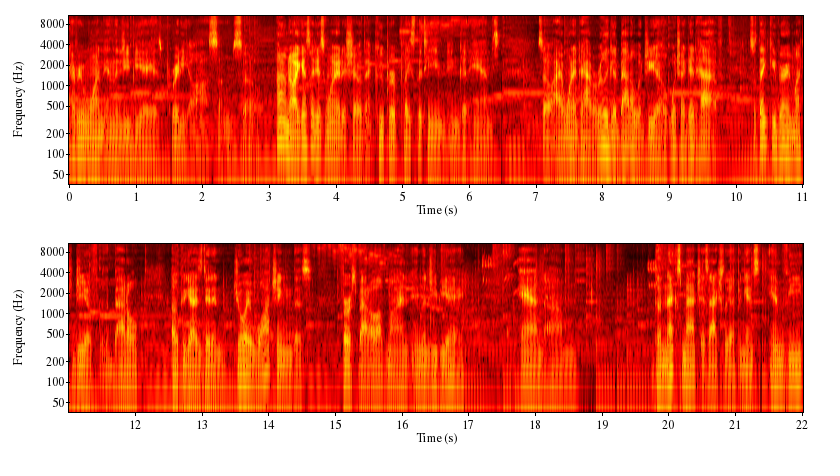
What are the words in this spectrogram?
everyone in the GBA is pretty awesome. So I don't know. I guess I just wanted to show that Cooper placed the team in good hands. So I wanted to have a really good battle with Geo, which I did have. So thank you very much, Geo, for the battle. I hope you guys did enjoy watching this first battle of mine in the GBA. And um, the next match is actually up against Envy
